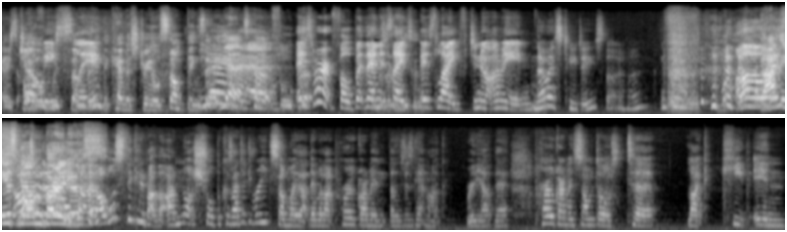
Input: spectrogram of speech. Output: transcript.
They've hurts, gelled with obviously. the chemistry or something's there. Yeah, it's hurtful. But It's hurtful, but then there it's like reason. it's life. Do you know what I mean? No STDs though. Huh? Oh, that it's is just one bonus. though, I was thinking about that. I'm not sure because I did read somewhere that they were like programming. I was just getting like really out there, programming some dolls to like keep in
